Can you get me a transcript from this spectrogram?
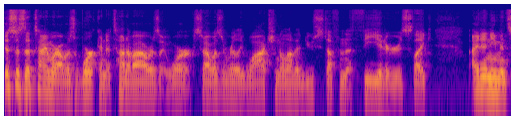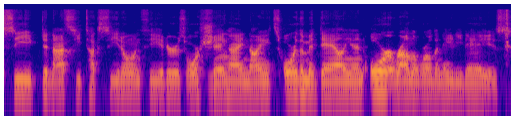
This was the time where I was working a ton of hours at work, so I wasn't really watching a lot of new stuff in the theaters. Like I didn't even see, did not see Tuxedo in theaters, or Shanghai Nights, or The Medallion, or Around the World in 80 Days.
